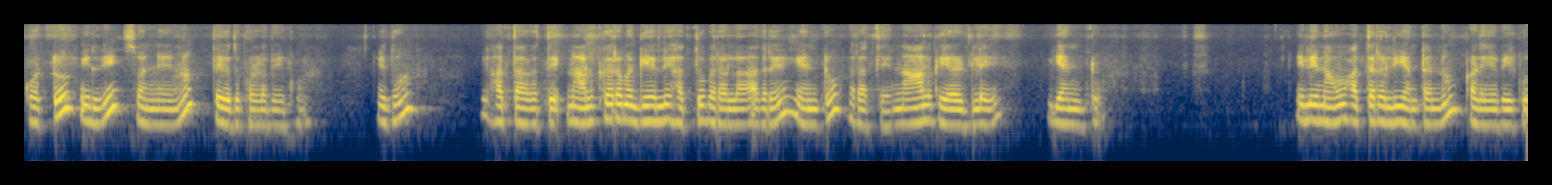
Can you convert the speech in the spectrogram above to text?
ಕೊಟ್ಟು ಇಲ್ಲಿ ಸೊನ್ನೆಯನ್ನು ತೆಗೆದುಕೊಳ್ಳಬೇಕು. ಇದು ಹತ್ತಾಗುತ್ತೆ. ನಾಲ್ಕರ ಮಗ್ಗೆಯಲ್ಲಿ ಹತ್ತು ಬರಲ್ಲ, ಆದರೆ ಎಂಟು ಬರುತ್ತೆ. ನಾಲ್ಕು ಎರಡಲೆ ಎಂಟು. ಇಲ್ಲಿ ನಾವು ಹತ್ತರಲ್ಲಿ ಎಂಟನ್ನು ಕಳೆಯಬೇಕು.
